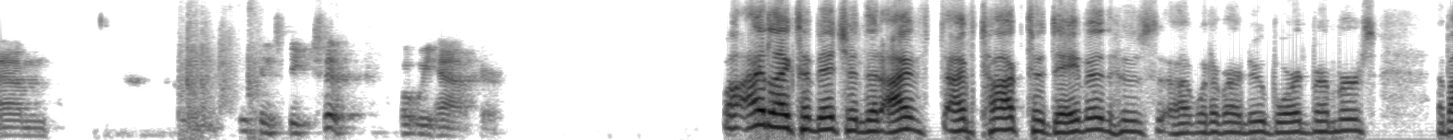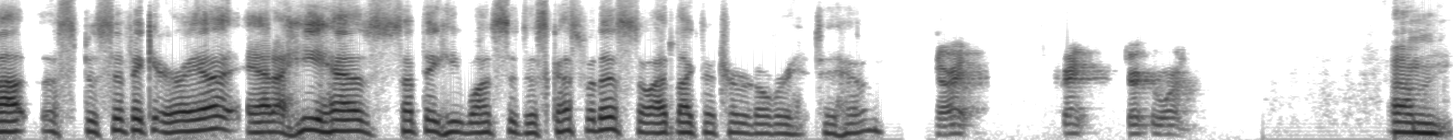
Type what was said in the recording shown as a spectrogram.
Um, Who can speak to what we have here? Well, I'd like to mention that I've, I've talked to David, who's uh, one of our new board members, about a specific area, and uh, he has something he wants to discuss with us, so I'd like to turn it over to him. All right, great. Director Warren. Um,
